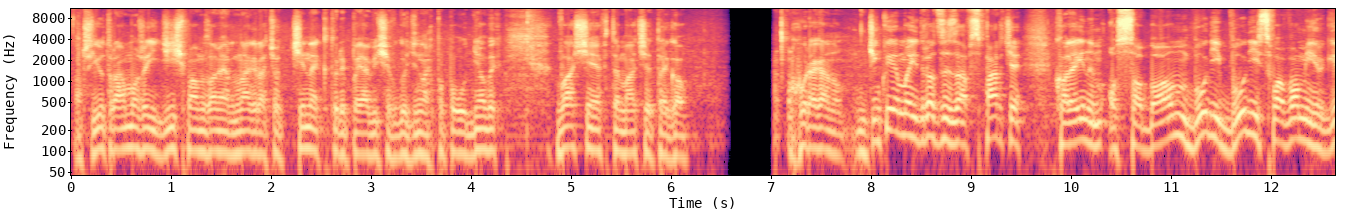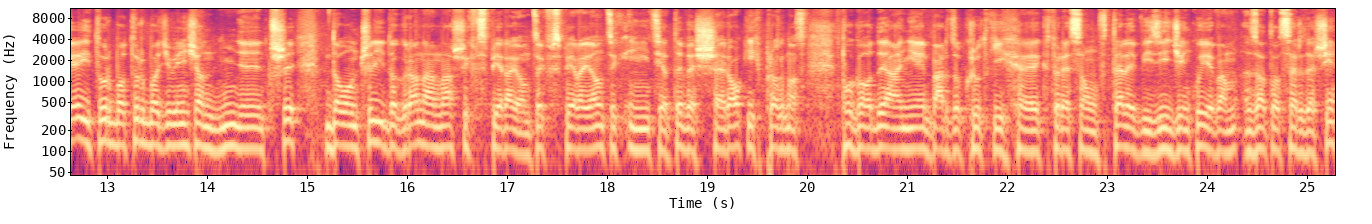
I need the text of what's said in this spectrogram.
znaczy jutro, a może i dziś mam zamiar nagrać odcinek, który pojawi się w godzinach popołudniowych, właśnie w temacie tego huraganu. Dziękuję moi drodzy za wsparcie kolejnym osobom. Buli Buli, Sławomir G i Turbo Turbo 93 dołączyli do grona naszych wspierających, wspierających inicjatywę szerokich prognoz pogody, a nie bardzo krótkich, e, które są w telewizji. Dziękuję Wam za to serdecznie.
